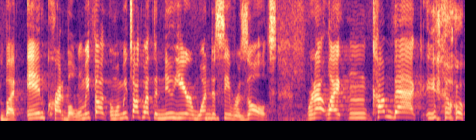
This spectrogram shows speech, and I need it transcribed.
but incredible. When we thought, when we talk about the new year and when to see results, we're not like, mm, come back, you know,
